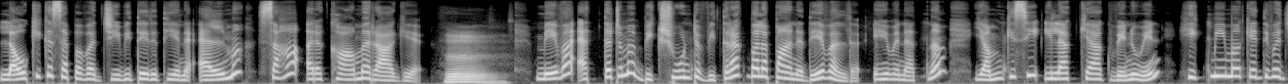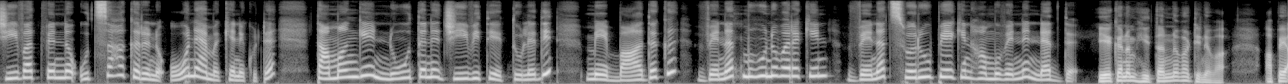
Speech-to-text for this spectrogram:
ලෞකික සැපවත් ජීවිතයේ තියෙන ඇල්ම සහ අර කාම රාගය. හ්ම්. මේවා ඇත්තටම භික්ෂූන්ට විතරක් බලපාන දේවල්ද? එහෙම නැත්නම් යම්කිසි ඉලක්කයක් වෙනුවෙන් හික්මීමක් ඇතිව ජීවත් වෙන්න උත්සාහ කරන ඕනෑම කෙනෙකුට තමන්ගේ නූතන ජීවිතයේ තුලදිත් මේ බාධක වෙනත් මුහුණුවරකින් වෙනත් ස්වරූපයකින් හමු වෙන්නේ නැද්ද? ඒකනම් හිතන්න වටිනවා. අපේ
